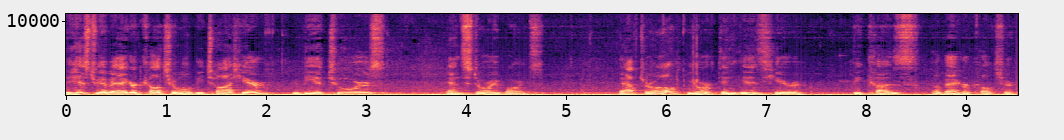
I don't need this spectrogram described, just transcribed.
The history of agriculture will be taught here via tours and storyboards. After all, Yorkton is here because of agriculture.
